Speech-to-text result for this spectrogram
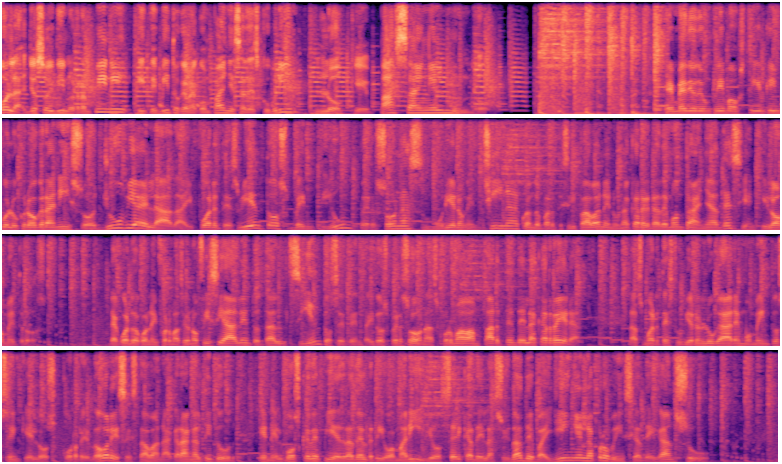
Hola, yo soy Dino Rampini y te invito a que me acompañes a descubrir lo que pasa en el mundo. En medio de un clima hostil que involucró granizo, lluvia helada y fuertes vientos, 21 personas murieron en China cuando participaban en una carrera de montaña de 100 kilómetros. De acuerdo con la información oficial, en total 172 personas formaban parte de la carrera. Las muertes tuvieron lugar en momentos en que los corredores estaban a gran altitud en el bosque de piedra del río Amarillo, cerca de la ciudad de Beijing en la provincia de Gansu.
